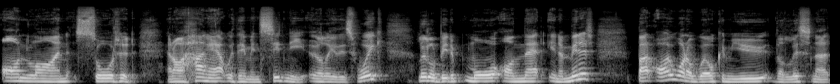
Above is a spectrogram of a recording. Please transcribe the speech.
online sorted. And I hung out with them in Sydney earlier this week. A little bit more on that in a minute. But I want to welcome you, the listener,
